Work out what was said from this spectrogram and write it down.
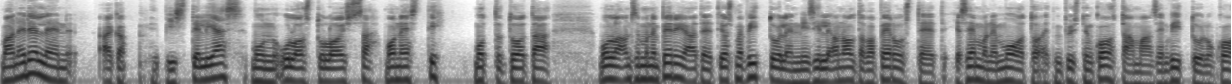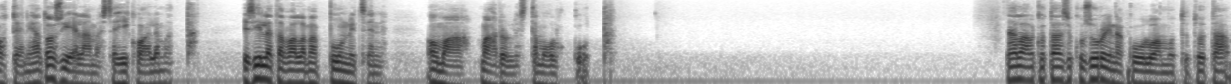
Mä oon edelleen aika pisteliäs mun ulostuloissa monesti, mutta tuota, mulla on semmoinen periaate, että jos mä vittuilen, niin sille on oltava perusteet ja semmoinen muoto, että mä pystyn kohtaamaan sen vittuilun kohteen ihan tosielämässä hikoilematta. Ja sillä tavalla mä punnitsen omaa mahdollista mulkkuutta. Täällä alkoi taas joku surina kuulua, mutta tuota,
